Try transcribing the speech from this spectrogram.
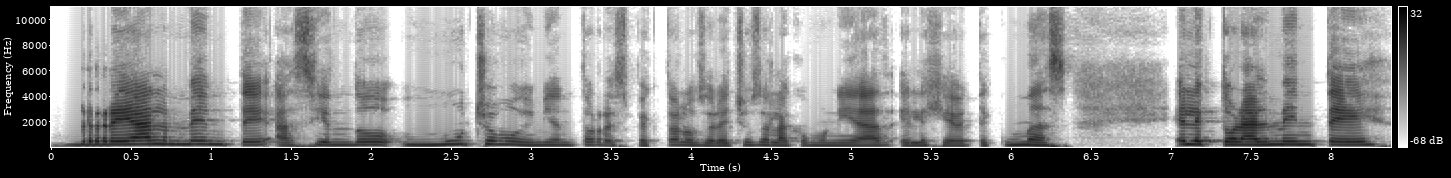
realmente haciendo mucho movimiento respecto a los derechos de la comunidad LGBTQ electoralmente,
